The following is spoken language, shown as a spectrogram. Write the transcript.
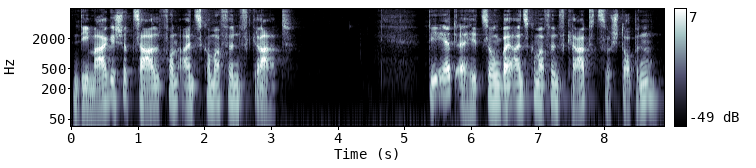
Die magische Zahl von 1,5 Grad Die Erderhitzung bei 1,5 Grad zu stoppen,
